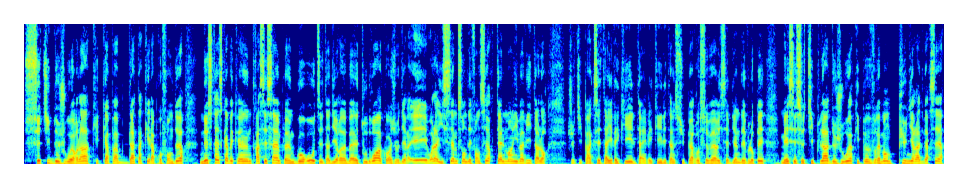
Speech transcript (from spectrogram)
ce type de joueur-là qui est capable d'attaquer la profondeur, ne serait-ce qu'avec un tracé simple, un go route, c'est-à-dire euh, ben, tout droit. Je veux dire, et voilà, il sème son défenseur tellement il va vite. Alors, je dis pas que c'est Tyreek Hill. Tyreek Hill est un super receveur, il s'est bien développé, mais c'est ce type-là de joueur qui peut vraiment punir l'adversaire.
